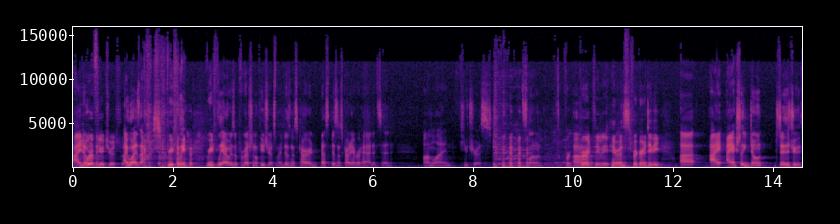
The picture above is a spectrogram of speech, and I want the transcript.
I You don't. You were a futurist, though. I was. I was briefly. briefly, I was a professional futurist. My business card, best business card I ever had, it said, "Online futurist." at Sloan. For Uh, Current TV. Here it was for Current TV. Uh, I, I actually don't, to tell you the truth,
